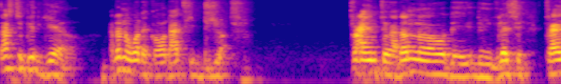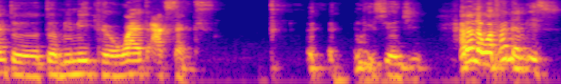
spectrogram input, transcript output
That stupid girl. I don't know what they call that idiot. Trying to I don't know the the trying to to mimic a white accent. I don't know what her name is.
